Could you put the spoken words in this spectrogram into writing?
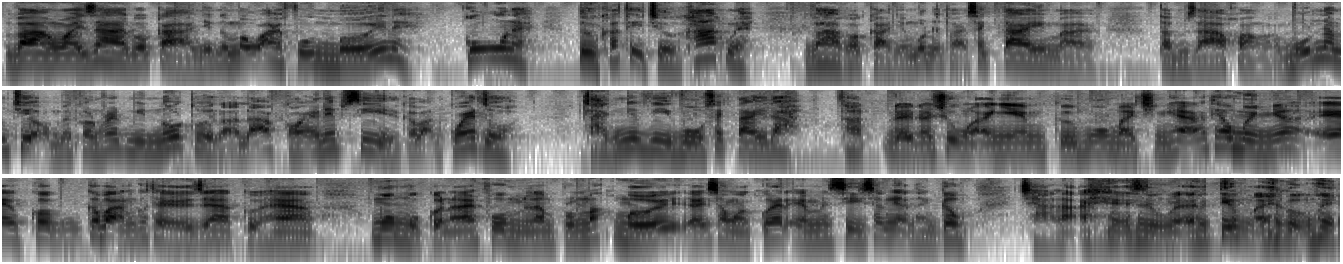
Và ngoài ra có cả những cái mẫu iPhone mới này cũ này, từ các thị trường khác này, và có cả những mẫu điện thoại sách tay mà tầm giá khoảng 4 5 triệu mấy con Redmi Note thôi là đã có NFC để các bạn quét rồi tránh cái Vivo sách tay ra. Thật đấy nói chung là anh em cứ mua máy chính hãng theo mình nhá. Em các bạn có thể ra cửa hàng mua một con iPhone 15 Pro Max mới. Đấy xong rồi quét MNC xác nhận thành công. Trả lại dùng lại tiếp máy của mình.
